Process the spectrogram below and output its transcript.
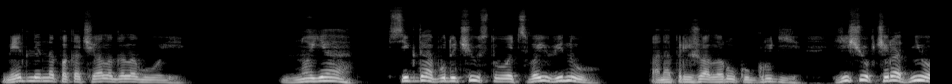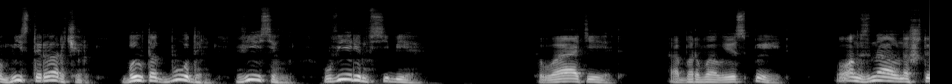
медленно покачала головой. «Но я всегда буду чувствовать свою вину. Она прижала руку к груди. «Еще вчера днем мистер Арчер был так бодр, весел, уверен в себе». «Хватит!» — оборвал ее Спейд. «Он знал, на что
